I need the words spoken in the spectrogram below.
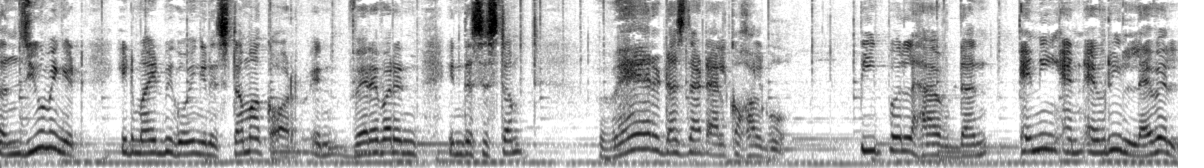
consuming it it might be going in his stomach or in wherever in in the system where does that alcohol go people have done any and every level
